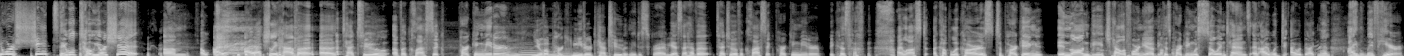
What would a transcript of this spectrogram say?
your shit. They will tow your shit. Um, oh, I I actually have a, a tattoo of a classic parking meter. You have a parking ah. meter tattoo? Let me describe. Yes, I have a tattoo of a classic parking meter because I lost a couple of cars to parking in Long Beach, California, because parking was so intense. And I would do, I would be like, man, I live here.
